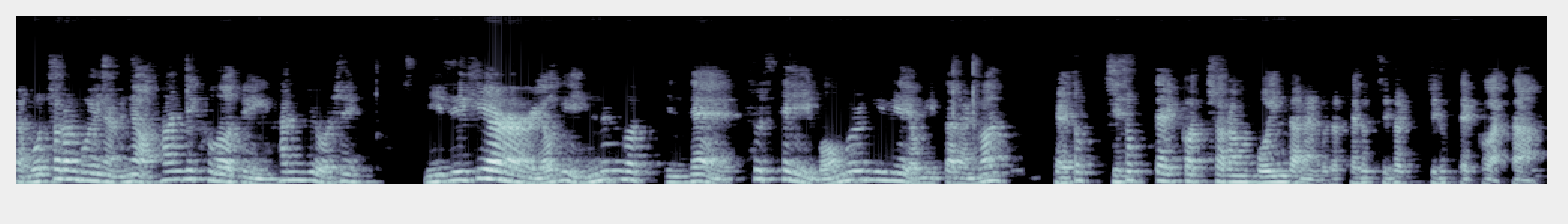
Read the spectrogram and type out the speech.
자, 뭐처럼 보이냐면요. 한지 클로징, 한지 옷이 is here 여기 있는 것인데 to stay 머물기 위해 여기 있다는 건 계속 지속될 것처럼 보인다는 거죠. 계속 지속, 지속될 것 같다.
